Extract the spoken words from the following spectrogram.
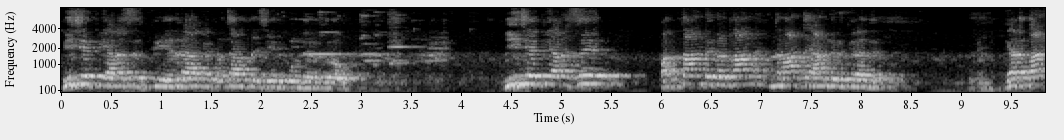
பிஜேபி அரசுக்கு எதிராக பிரச்சாரத்தை செய்து கொண்டிருக்கிறோம். பிஜேபி அரசு பத்தாண்டுகள் தான் இந்த நாட்டை ஆண்டிருக்கிறது. ஏறத்தாழ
